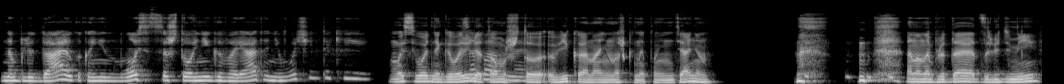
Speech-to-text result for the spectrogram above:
наблюдаю, как они носятся, что они говорят, они очень такие Мы сегодня говорили забавные. о том, что Вика, она немножко инопланетянин. Она наблюдает за людьми,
